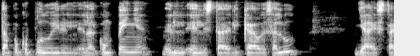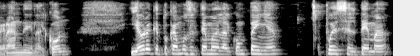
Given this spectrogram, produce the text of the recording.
Tampoco pudo ir el, halcón Peña, él, está delicado de salud, ya está grande el halcón. Y ahora que tocamos el tema del halcón Peña, pues el tema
